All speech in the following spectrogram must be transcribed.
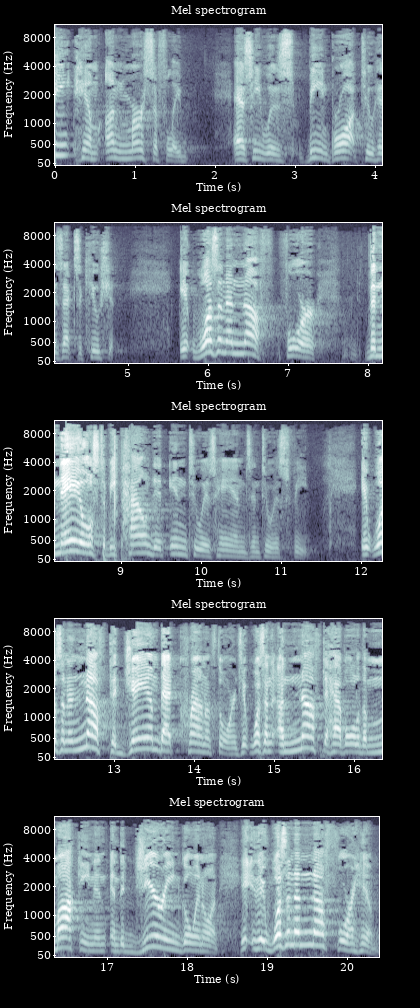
beat him unmercifully as he was being brought to his execution. It wasn't enough for the nails to be pounded into his hands, into his feet. It wasn't enough to jam that crown of thorns. It wasn't enough to have all of the mocking and, and the jeering going on. It, it wasn't enough for him.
